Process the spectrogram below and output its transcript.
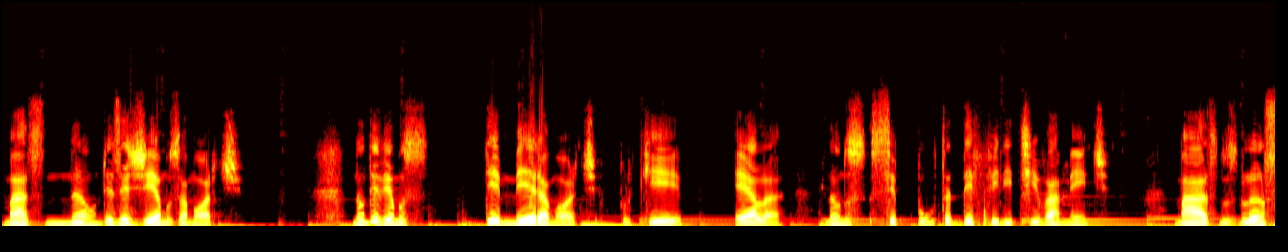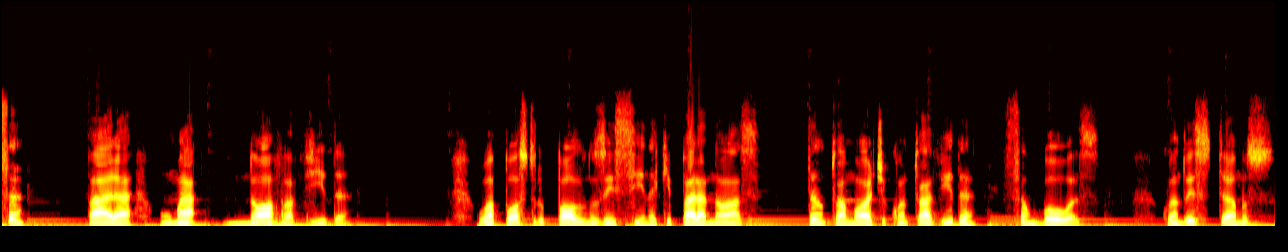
mas não desejemos a morte. Não devemos temer a morte, porque ela não nos sepulta definitivamente, mas nos lança para uma nova vida. O apóstolo Paulo nos ensina que para nós, tanto a morte quanto a vida são boas quando estamos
